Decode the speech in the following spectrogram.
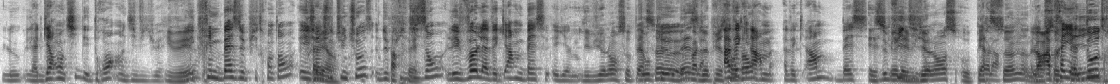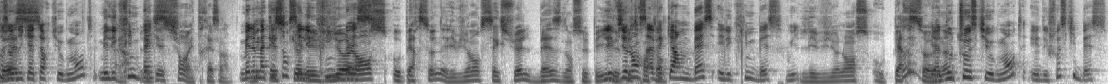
le- la garantie des droits individuels. Les crimes baissent depuis 30 ans et j'ajoute une chose, depuis Parfait. 10 ans, les vols avec armes baissent également. Les violences aux Donc, personnes euh, baissent voilà. depuis 30 avec ans. armes, avec armes baissent Est-ce que les 10 ans. violences aux personnes Alors après, il y a d'autres indicateurs qui augmentent, mais les crimes La baissent. question est très simple. Mais ma question, c'est que les les crimes violences aux personnes et les violences sexuelles baissent dans ce pays Les depuis violences 30 ans avec armes baissent et les crimes baissent, oui. Les violences aux personnes. Il y a d'autres choses qui augmentent et des choses qui baissent.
